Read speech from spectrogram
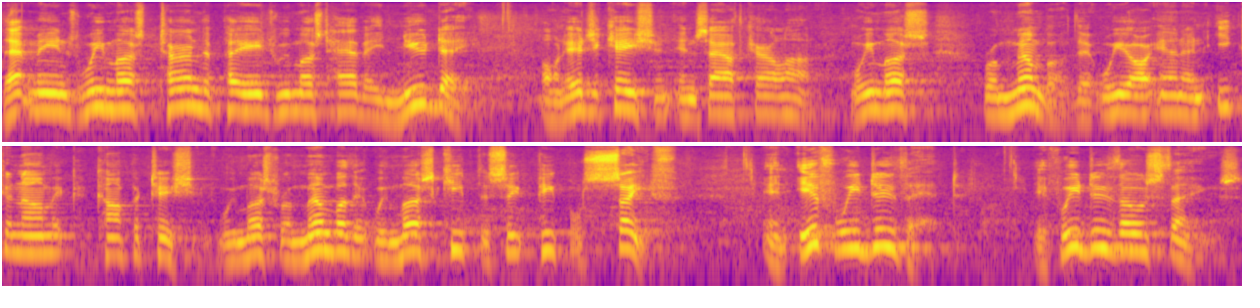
That means we must turn the page, we must have a new day on education in South Carolina. We must remember that we are in an economic competition. We must remember that we must keep the people safe. And if we do that, if we do those things,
